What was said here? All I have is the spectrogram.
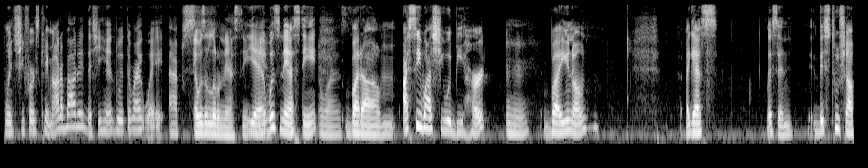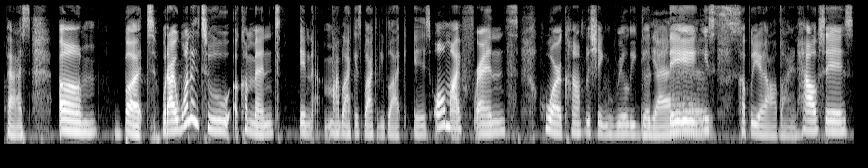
when she first came out about it that she handled it the right way? Absolutely. It was a little nasty. yeah, it was nasty. It was. But um, I see why she would be hurt. Mm-hmm. But you know, I guess, listen, this too shall pass. Um, but what I wanted to uh, commend in my Black is Blackity Black is all my friends who are accomplishing really good things. A couple of y'all buying houses.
